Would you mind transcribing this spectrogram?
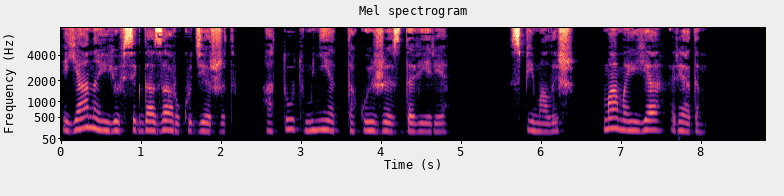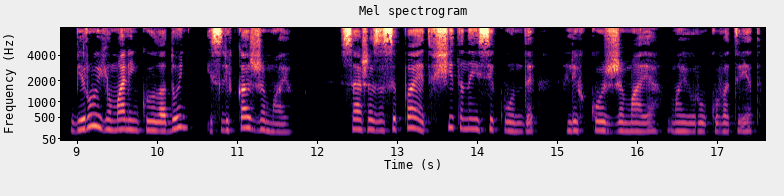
Яна ее всегда за руку держит, А тут мне такой жест доверия. Спи, малыш. Мама и я рядом. Беру ее маленькую ладонь и слегка сжимаю. Саша засыпает в считанные секунды, легко сжимая мою руку в ответ.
